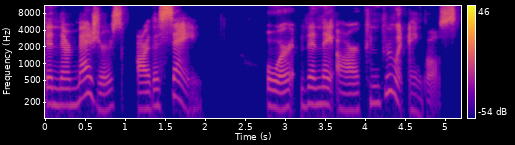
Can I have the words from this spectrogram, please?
then their measures are the same, or then they are congruent angles.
